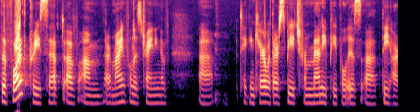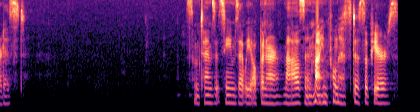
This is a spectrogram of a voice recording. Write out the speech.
The fourth precept of um, our mindfulness training of uh, taking care with our speech for many people is uh, the hardest. Sometimes it seems that we open our mouths and mindfulness disappears.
